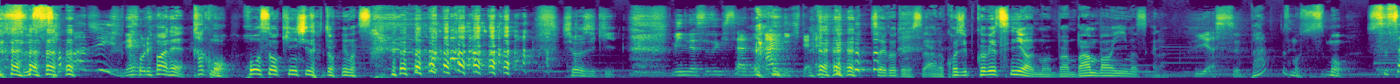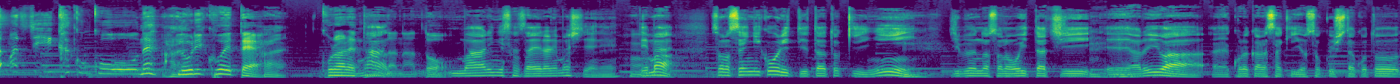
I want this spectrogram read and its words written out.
すさまじいね。これはね過去。放送禁止だと思います。正直。みんな鈴木さんに会いに来て。そういうことです。あの個人個別にはもうバンバン言いますから。いやすばもうすもうすさまじい過去こうね、はい。乗り越えてはい。来られたんだなと、周りに支えられましたよね、はあ。でまあその千里氷って言った時に、自分のその生い立ち、えーあるいは、えーこれから先予測したこと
